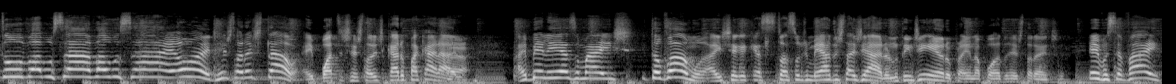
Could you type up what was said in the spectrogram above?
Todo mundo vai almoçar, vai almoçar! É onde? Restaurante tal. Aí bota esse restaurante caro pra caralho. É. Aí beleza, mas. Então vamos! Aí chega aqui a situação de merda do estagiário, não tem dinheiro pra ir na porra do restaurante. E aí você vai?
